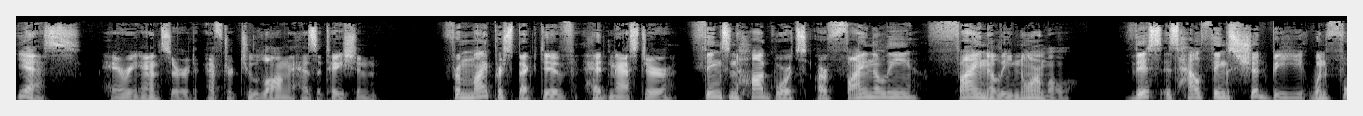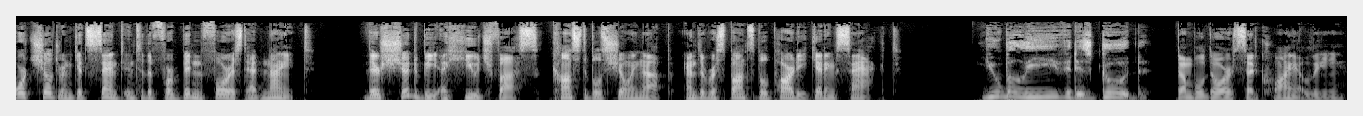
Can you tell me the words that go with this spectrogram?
Yes, Harry answered after too long a hesitation. From my perspective, headmaster, things in Hogwarts are finally, finally normal. This is how things should be when four children get sent into the Forbidden Forest at night. There should be a huge fuss, constables showing up, and the responsible party getting sacked. You believe it is good, Dumbledore said quietly,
